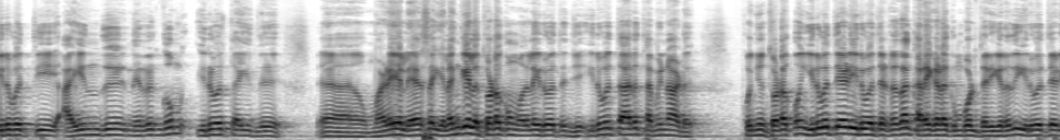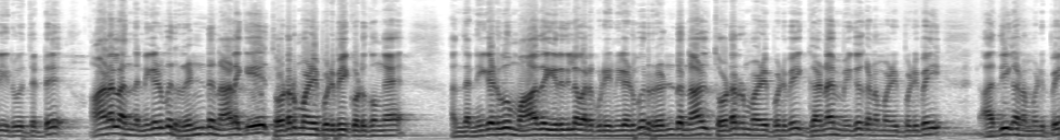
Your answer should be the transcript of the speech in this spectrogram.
இருபத்தி ஐந்து நெருங்கும் இருபத்தைந்து மழையை லேசாக இலங்கையில் தொடக்கும் முதல்ல இருபத்தஞ்சி இருபத்தாறு தமிழ்நாடு. கொஞ்சம் தொடக்கம். இருபத்தேழு இருபத்தெட்டு தான் கரை கிடக்கும் போல் தெரிகிறது. இருபத்தேழு இருபத்தெட்டு. ஆனால் அந்த நிகழ்வு ரெண்டு நாளைக்கு தொடர் மழை பொழிவை கொடுக்குங்க. அந்த நிகழ்வு மாத இறுதியில் வரக்கூடிய நிகழ்வு ரெண்டு நாள் தொடர் மழை கன மிக கனமழை பொழிவை அதி கனமழிப்பை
